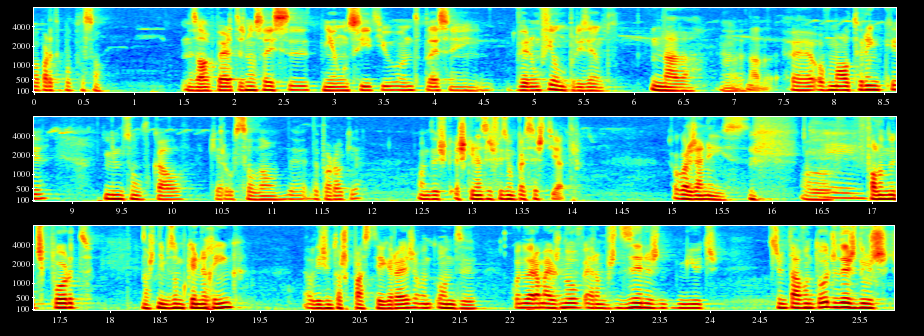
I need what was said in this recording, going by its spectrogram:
uma parte da população nas Alcobertas não sei se tinham um sítio onde pudessem ver um filme, por exemplo. Nada. Nada. Nada. Uh, houve uma altura em que tínhamos um local, que era o salão da, da paróquia, onde as, as, crianças faziam peças de teatro. Agora já nem isso. é. Falando no desporto, nós tínhamos um pequeno ringue, ali junto ao espaço da igreja, onde, onde, quando eu era mais novo, éramos dezenas de miúdos Se juntavam todos, desde os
